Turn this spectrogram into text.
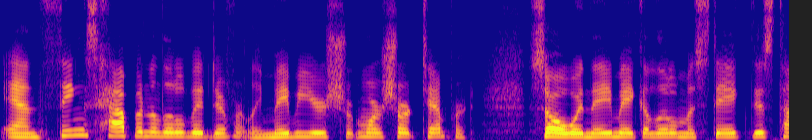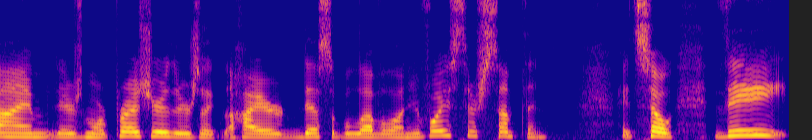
and things happen a little bit differently. Maybe you're sh- more short tempered. So when they make a little mistake, this time there's more pressure. There's a higher decibel level on your voice. There's something. It's so they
